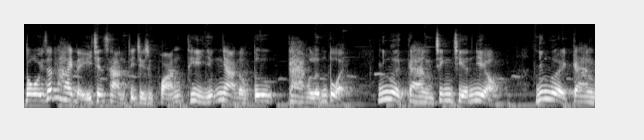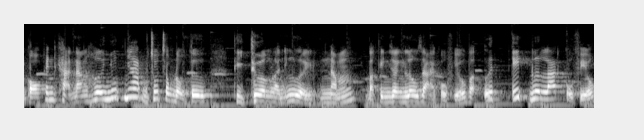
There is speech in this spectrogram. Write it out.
tôi rất hay để ý trên sàn thị trường chứng khoán thì những nhà đầu tư càng lớn tuổi, những người càng chinh chiến nhiều những người càng có cái khả năng hơi nhút nhát một chút trong đầu tư thì thường là những người nắm và kinh doanh lâu dài cổ phiếu và ít ít lướt lát cổ phiếu.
